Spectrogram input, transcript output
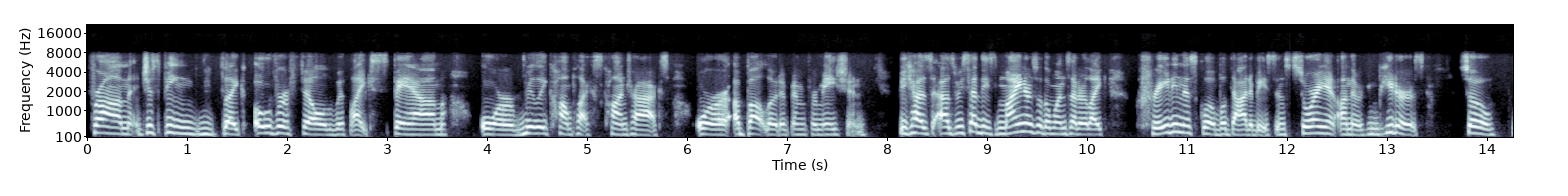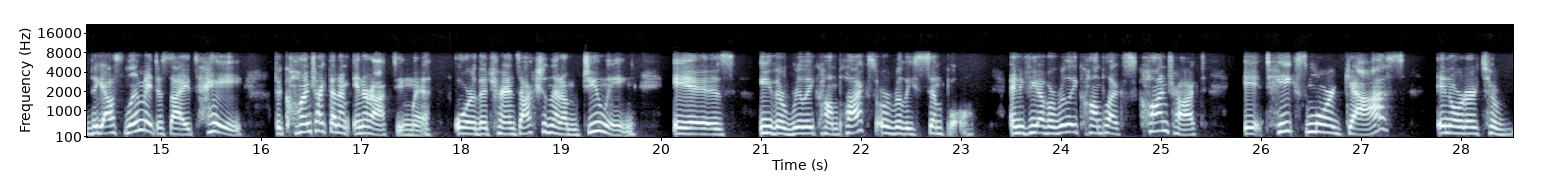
from just being like overfilled with like spam or really complex contracts or a buttload of information. Because as we said, these miners are the ones that are like creating this global database and storing it on their computers. So the gas limit decides, hey, the contract that I'm interacting with or the transaction that I'm doing is either really complex or really simple. And if you have a really complex contract, it takes more gas in order to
